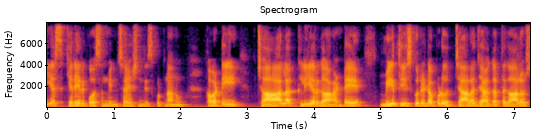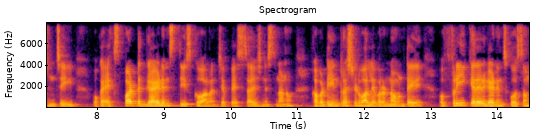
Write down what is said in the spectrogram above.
ఇయర్స్ కెరీర్ కోసం నేను సజెషన్ తీసుకుంటున్నాను. కాబట్టి చాలా క్లియర్గా అంటే మీరు తీసుకునేటప్పుడు చాలా జాగ్రత్తగా ఆలోచించి ఒక ఎక్స్పర్ట్ గైడెన్స్ తీసుకోవాలని చెప్పేసి సజెషన్ ఇస్తున్నాను. కాబట్టి ఇంట్రెస్టెడ్ వాళ్ళు ఎవరన్నా ఉంటే ఫ్రీ కెరీర్ గైడెన్స్ కోసం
